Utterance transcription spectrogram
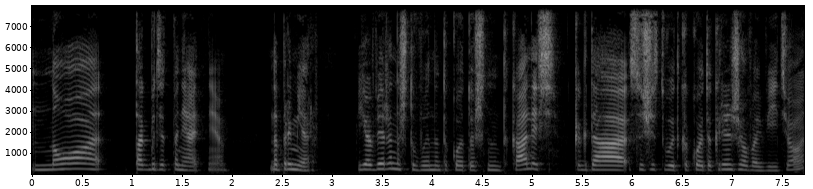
но так будет понятнее. Например, я уверена, что вы на такое точно натыкались, когда существует какое-то кринжовое видео,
